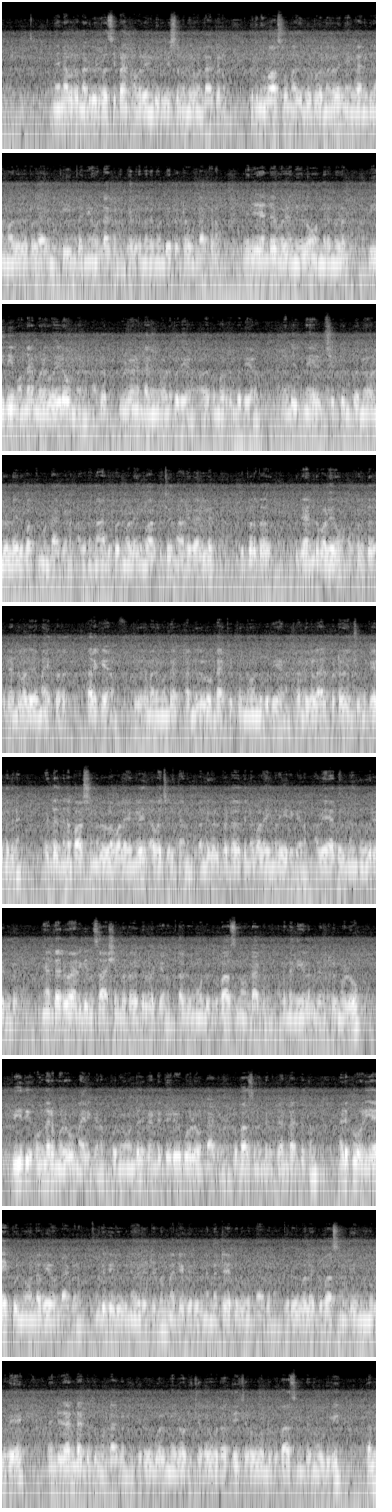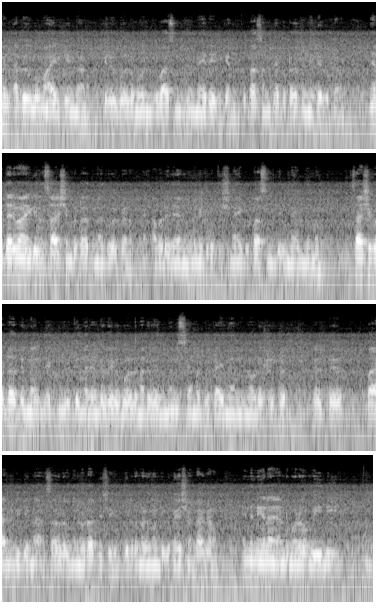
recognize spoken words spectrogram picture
ഞാൻ അവരുടെ നടുവിൽ വസിപ്പാൻ അവർ എനിക്കൊരു വിശ്വമന്ദിരം ഉണ്ടാക്കണം. ഒരു നിവാസവും അതിന്റെ ഉപകരണങ്ങളും ഞാൻ കാണിക്കുന്ന മാതൃക പ്രകാരമൊക്കെയും തന്നെ ഉണ്ടാക്കണം. കതിരമരം കൊണ്ട് കെട്ടവും ഉണ്ടാക്കണം. ഇതിന് രണ്ടര മുഴം നീളവും ഒന്നര മുഴം വീതിയും ഒന്നര മുഴം ഉയരവും വേണം. അത് മുഴുവനും തങ്ങിക്കൊണ്ട് പൊതിയണം. അതൊക്കെ മൊത്തം പൊതിയണം. അതിന്റെ മേൽ ചുറ്റും പൊന്നുകൊണ്ടുള്ള ഒരു വക്കം ഉണ്ടാക്കണം. അതിന് നാല് പൊന്മളയും വാർപ്പിച്ച് നാല് കല്ലും ഇപ്പുറത്ത് രണ്ട് വളയവും അപ്പുറത്ത് രണ്ട് വളയവുമായി തുറ തറയ്ക്കണം. കതിരമരം കൊണ്ട് തണ്ടുകൾ ഉണ്ടാക്കി തുന്നുകൊണ്ട് പൊതിയണം. തണ്ടുകളാൽ പെട്ടകം ചുമക്കേണ്ടതിന് പെട്ടകത്തിന്റെ പാർശ്വങ്ങളിലുള്ള വളയങ്ങളിൽ അവ ചെലുത്തണം. തണ്ടുകൾ പെട്ടകത്തിന്റെ വളയങ്ങളിൽ ഇരിക്കണം. അവയെ അതിൽ നിന്ന് ഊരരുത്. ഞാൻ തരുവാനിരിക്കുന്ന സാക്ഷ്യം പെട്ടകത്തിൽ വെക്കണം. തകും കൊണ്ട് കൃപാസനം ഉണ്ടാക്കണം. അതിന്റെ നീളം രണ്ടര മുഴവും വീതി ഒന്നര മുഴവുമായിരിക്കണം പൊന്നുകൊണ്ട് രണ്ട് തെരുവുകളും ഉണ്ടാക്കണം. കൃപാസനത്തിന് രണ്ടറ്റത്തും അടുപ്പ് പണിയായി പൊന്നുകൊണ്ട് അവയെ ഉണ്ടാക്കണം. ഒരു തെരുവിനെ ഒരറ്റത്തും മറ്റേ തെരുവിനെ മറ്റേ അറ്റത്തും ഉണ്ടാക്കണം. തെരുവുകളെ കൃപാസനത്തിൽ നിന്നുള്ളവയെ അതിന്റെ രണ്ടറ്റത്തും ഉണ്ടാക്കണം. തെരുവുകൾ മേലോട്ട് ചെറുവ് വിടർത്തി ചെറുവ് കൊണ്ട് കൃപാസനത്തെ മൂടുകയും തമ്മിൽ അഭിമുഖമായിരിക്കുകയും വേണം. കെരൂപുകളുടെ മുഴുവൻ കൃപാസനത്തിന് നേരെ ഇരിക്കണം. കൃപാസനത്തെ പെട്ടകത്തിന് നേരെ വെക്കണം. ഞാൻ തരുവാനിരിക്കുന്ന സാക്ഷ്യം പെട്ടകത്തിനകത്ത് വെക്കണം. അവിടെ ഞാൻ ഇങ്ങനെ കൃത്യനായി കൃപാസനത്തിൽ മേൽ നിന്നും സാക്ഷ്യപ്പെട്ടതിൽ മേൽ നിൽക്കുന്ന രണ്ട് കരുവുകളുടെ നടുവിൽ നിന്ന് ഇസ്ലാമക്കൾക്കായി ഞാൻ നിന്നോട് കൽപ്പ് കൽപ്പിപ്പാനിരിക്കുന്ന സകലവും ചെയ്യും കുതിരമരം കൊണ്ട് ഒരു മേശ ഉണ്ടാക്കണം എന്റെ നീളം രണ്ട് മുഴവും വീതി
